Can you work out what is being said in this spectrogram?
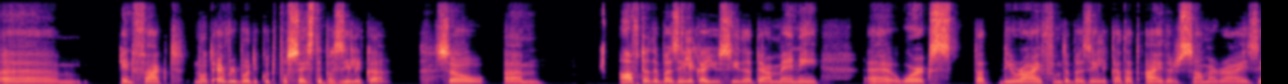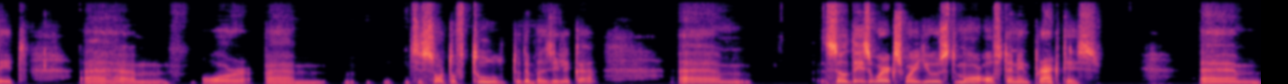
Um, in fact, not everybody could possess the basilica. So um, after the basilica, you see that there are many uh, works that derive from the basilica that either summarize it um, or um, it's a sort of tool to the basilica. Um, so these works were used more often in practice. Um,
